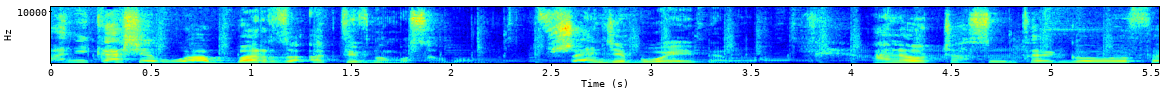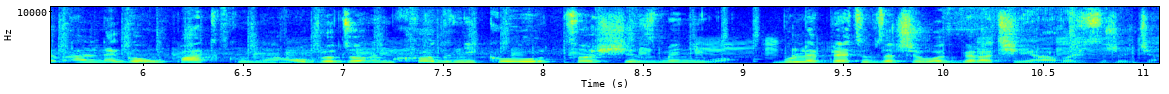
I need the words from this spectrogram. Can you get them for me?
Pani Kasia była bardzo aktywną osobą. Wszędzie było jej pełno. Ale od czasu tego feralnego upadku na obrodzonym chodniku coś się zmieniło. Bóle pleców zaczęły odbierać jej radość z życia.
